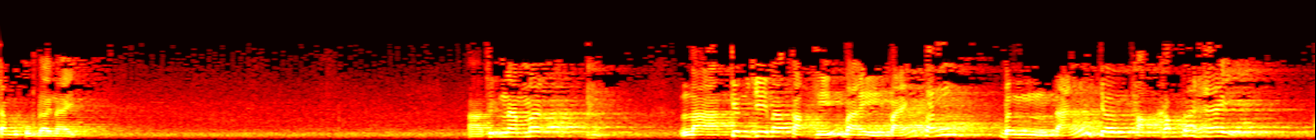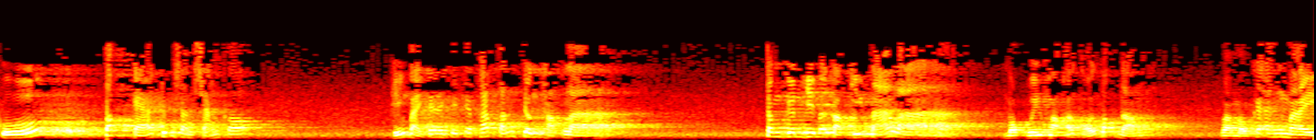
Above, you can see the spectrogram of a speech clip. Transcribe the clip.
trong cái cuộc đời này. À, thứ năm á, là kinh di ma cập hiển bày bản tánh bình đẳng chân thật không có hai của tất cả chúng sanh sẵn có. Hiển bày cái cái cái pháp tánh chân thật là trong kinh di ma cập diễn tả là một vị phật ở cõi bất động và một cái ăn mày,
